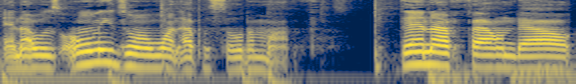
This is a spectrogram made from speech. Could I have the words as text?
and I was only doing one episode a month. Then I found out,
